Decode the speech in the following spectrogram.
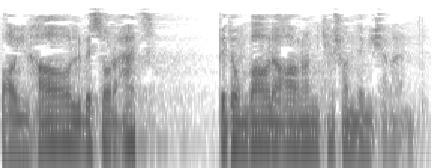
با این حال به سرعت به دنبال آنان کشانده می‌شوند.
